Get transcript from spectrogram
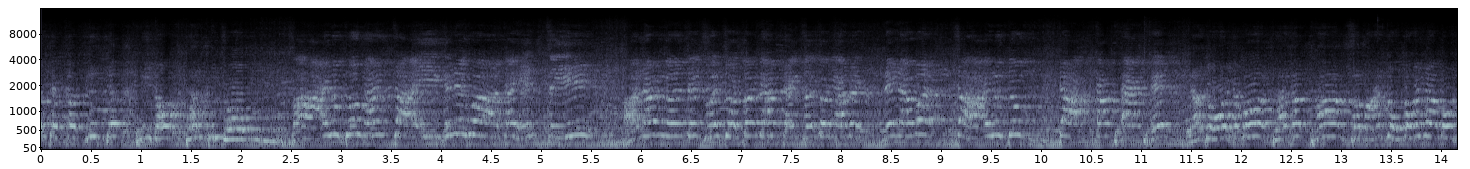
ราจะกระพริบครับพี่น้องท่านผู้ชม สหายลูกทุ่งนั้นใส่เขาเรียกว่าจะเห็นสีอันน้ำเงินจะสวยจดงดงามแต่งสวยสดงามเลยในนามว่าสหายลูกทุ่งจากกำแพงเพชรและโดยเฉพาะนะครัทางสมานหลวงน้อยหน้าบน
